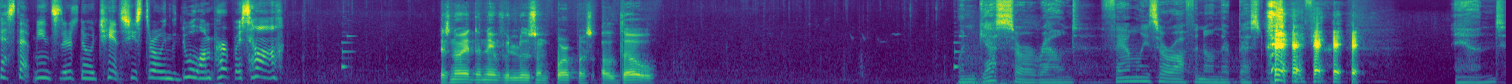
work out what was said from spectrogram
I guess that means there's no chance she's throwing the duel on purpose, huh? There's no way the knave will lose on purpose, although When guests are around, families are often on their best behavior. and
